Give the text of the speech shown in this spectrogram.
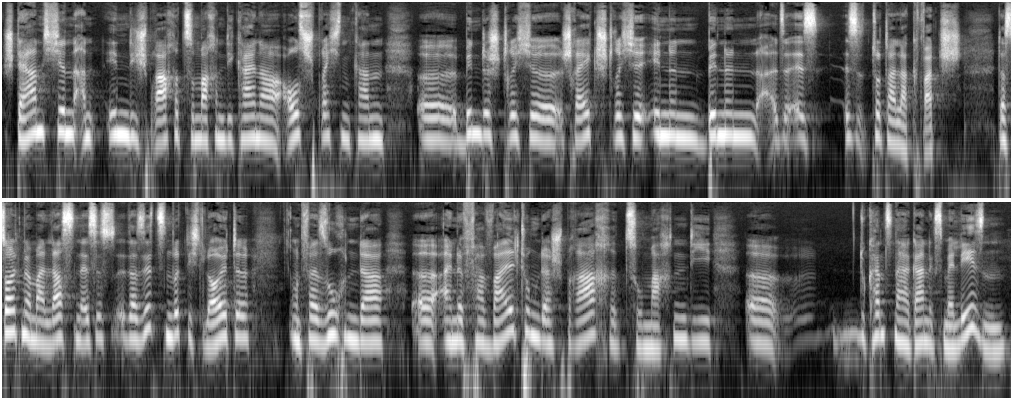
Sternchen an, in die Sprache zu machen, die keiner aussprechen kann, äh, Bindestriche, Schrägstriche, innen, binnen, also es ist totaler Quatsch. Das sollten wir mal lassen. Es ist, da sitzen wirklich Leute und versuchen da äh, eine Verwaltung der Sprache zu machen, die äh, du kannst nachher gar nichts mehr lesen.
